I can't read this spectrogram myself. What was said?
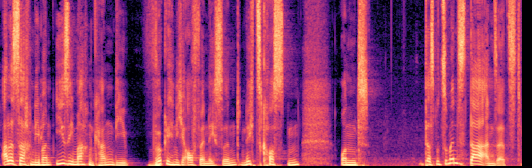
Alles Sachen, die man easy machen kann, die wirklich nicht aufwendig sind, nichts kosten und dass man zumindest da ansetzt.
